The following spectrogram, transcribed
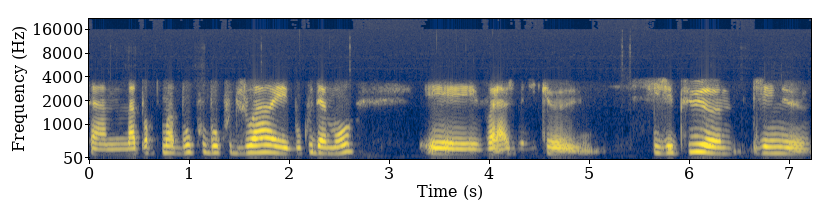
Ça m'apporte moi beaucoup beaucoup de joie et beaucoup d'amour. Et voilà, je me dis que si j'ai pu, euh, j'ai une,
